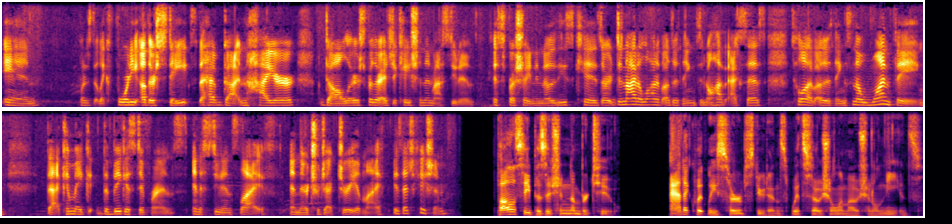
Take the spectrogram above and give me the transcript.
in what is it like 40 other states that have gotten higher dollars for their education than my students. It's frustrating to know these kids are denied a lot of other things and don't have access to a lot of other things. And the one thing that can make the biggest difference in a student's life and their trajectory in life is education. Policy position number two adequately serve students with social emotional needs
